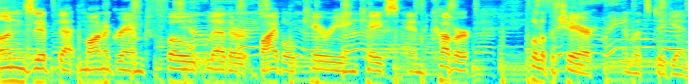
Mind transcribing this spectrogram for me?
unzip that monogrammed faux leather Bible carrying case and cover, pull up a chair, and let's dig in.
